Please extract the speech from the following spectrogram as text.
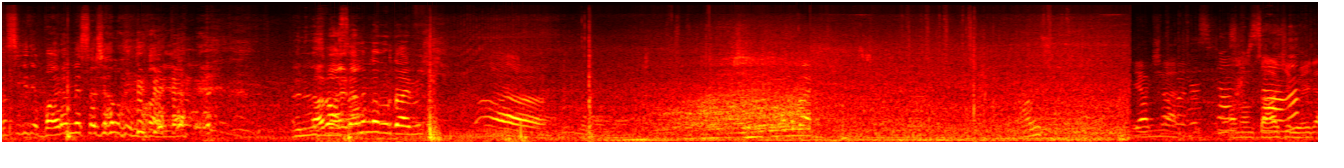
Nasıl gidiyor? Bayram mesajı alalım bari ya. Önümüz Abi bayram. aslanım da buradaymış. Tamam sakin böyle.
